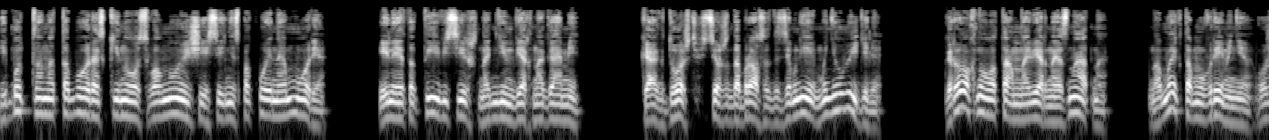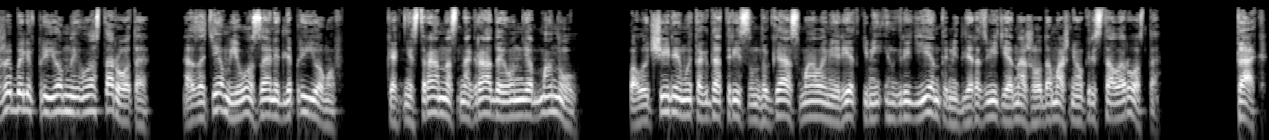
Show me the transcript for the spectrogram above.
и будто над тобой раскинулось волнующееся и неспокойное море. Или это ты висишь над ним вверх ногами, как дождь все же добрался до земли, мы не увидели. Грохнуло там, наверное, знатно, но мы к тому времени уже были в приемной у Астарота, а затем в его зале для приемов. Как ни странно, с наградой он не обманул. Получили мы тогда три сундука с малыми редкими ингредиентами для развития нашего домашнего кристалла роста. Так,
